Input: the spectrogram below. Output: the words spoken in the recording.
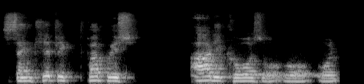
scientific published articles or, or, or,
